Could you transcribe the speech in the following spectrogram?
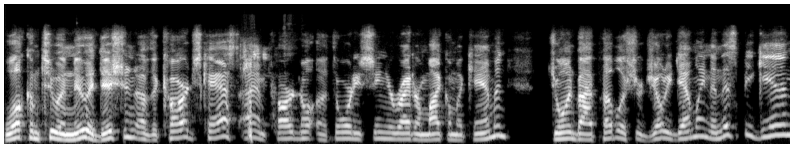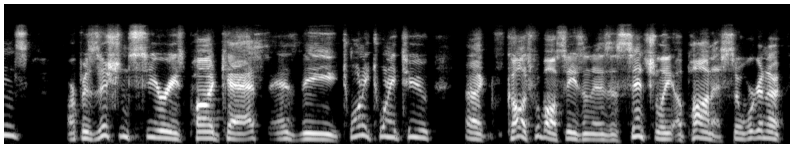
Welcome to a new edition of the Cards Cast. I am Cardinal Authority Senior Writer Michael McCammon, joined by publisher Jody Demling, and this begins our Position Series podcast as the 2022 uh, college football season is essentially upon us. So we're going to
